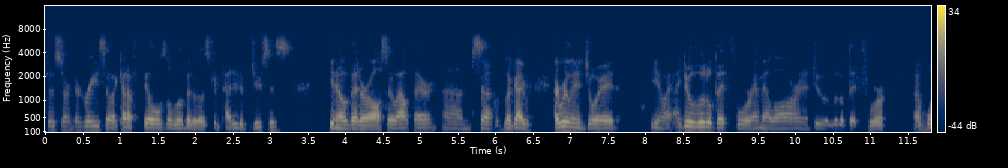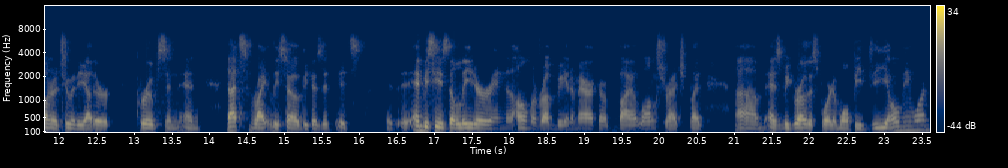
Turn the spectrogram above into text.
to a certain degree. So it kind of fills a little bit of those competitive juices, you know, that are also out there. Um, so look, I, I really enjoy it. You know, I, I do a little bit for MLR and I do a little bit for uh, one or two of the other groups, and and that's rightly so because it, it's NBC is the leader and the home of rugby in America by a long stretch. But um, as we grow the sport, it won't be the only one,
